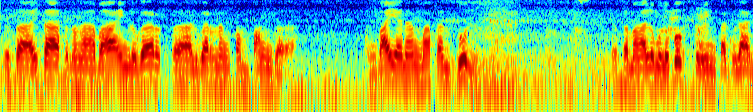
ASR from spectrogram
Ito sa isa sa mga bahaing lugar sa lugar ng Pampanga. Ang bayan ng Masantul. Isa sa mga lumulubog tuwing tagulan.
